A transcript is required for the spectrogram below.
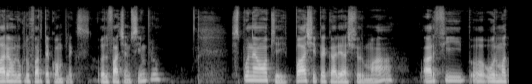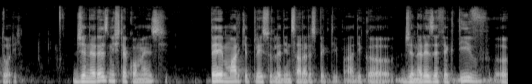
pare un lucru foarte complex. Îl facem simplu și spunem, ok, pașii pe care i-aș urma ar fi uh, următorii. Generez niște comenzi pe marketplace-urile din țara respectivă, adică generez efectiv uh,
